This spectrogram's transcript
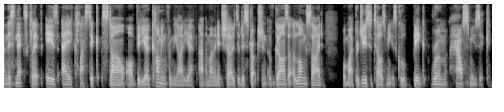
And this next clip is a classic style of video coming from the IDF at the moment. It shows the destruction of Gaza alongside what my producer tells me is called big room house music.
